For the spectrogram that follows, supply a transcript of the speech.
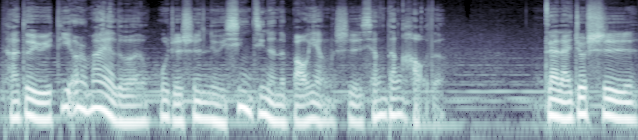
它对于第二脉轮或者是女性机能的保养是相当好的。再来就是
